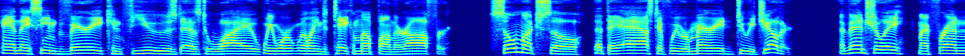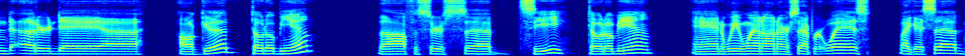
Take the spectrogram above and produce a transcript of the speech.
and they seemed very confused as to why we weren't willing to take them up on their offer. So much so that they asked if we were married to each other. Eventually, my friend uttered a, uh, all good, todo bien? The officer said, si, todo bien. And we went on our separate ways. Like I said,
